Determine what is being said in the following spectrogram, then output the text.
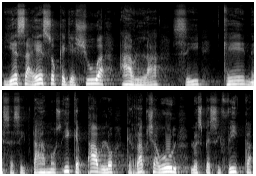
y es a eso que Yeshua habla, sí, que necesitamos y que Pablo, que Rab Shaul lo especifica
